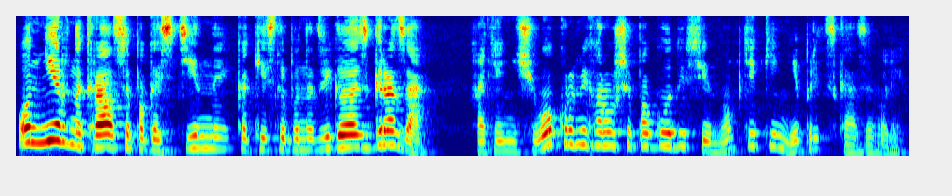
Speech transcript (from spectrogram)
Он нервно крался по гостиной, как если бы надвигалась гроза, хотя ничего, кроме хорошей погоды, синоптики не предсказывали.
